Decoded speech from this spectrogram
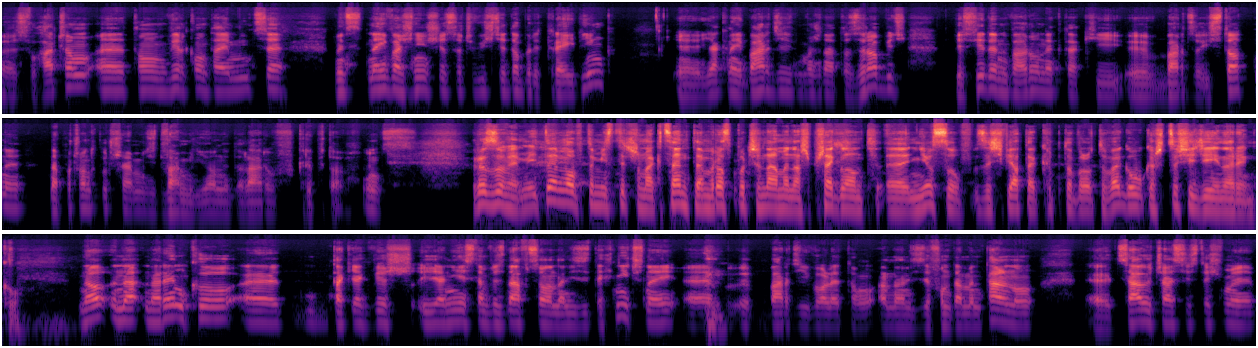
e, słuchaczom e, tą wielką tajemnicę. Więc najważniejszy jest oczywiście dobry trading. E, Jak najbardziej można to zrobić. Jest jeden warunek taki bardzo istotny. Na początku trzeba mieć 2 miliony dolarów w krypto. Więc Rozumiem. I tym optymistycznym akcentem rozpoczynamy nasz przegląd newsów ze świata kryptowalutowego. Łukasz, co się dzieje na rynku? No, na, na rynku, e, tak jak wiesz, ja nie jestem wyznawcą analizy technicznej, e, bardziej wolę tą analizę fundamentalną. E, cały czas jesteśmy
